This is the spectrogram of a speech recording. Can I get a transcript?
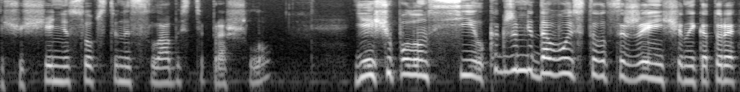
Ощущение собственной слабости прошло. Я еще полон сил. Как же мне довольствоваться женщиной, которая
